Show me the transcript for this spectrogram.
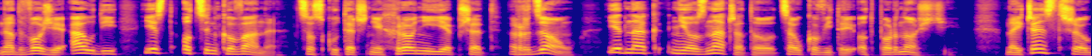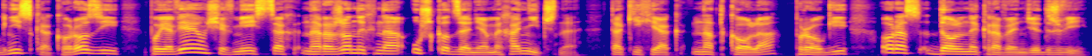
Nadwozie Audi jest ocynkowane, co skutecznie chroni je przed rdzą, jednak nie oznacza to całkowitej odporności. Najczęstsze ogniska korozji pojawiają się w miejscach narażonych na uszkodzenia mechaniczne, takich jak nadkola, progi oraz dolne krawędzie drzwi.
